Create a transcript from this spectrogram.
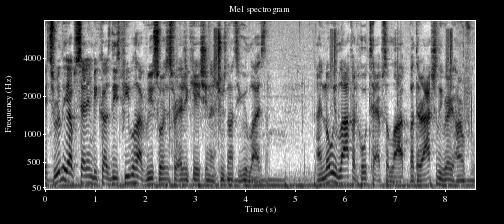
It's really upsetting because these people have resources for education and choose not to utilize them. I know we laugh at hoteps a lot, but they're actually very harmful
